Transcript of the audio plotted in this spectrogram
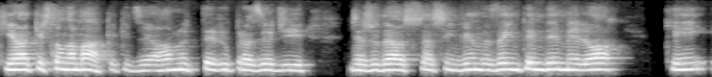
que é a questão da marca. Quer dizer, a Hamlet teve o prazer de, de ajudar o sucesso em vendas a entender melhor quem,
